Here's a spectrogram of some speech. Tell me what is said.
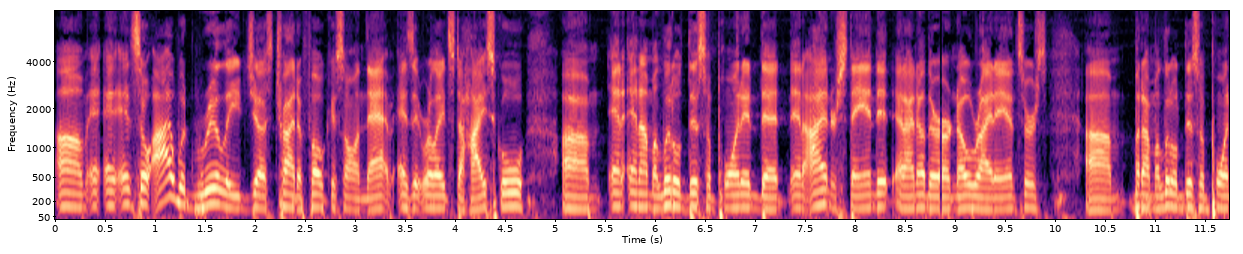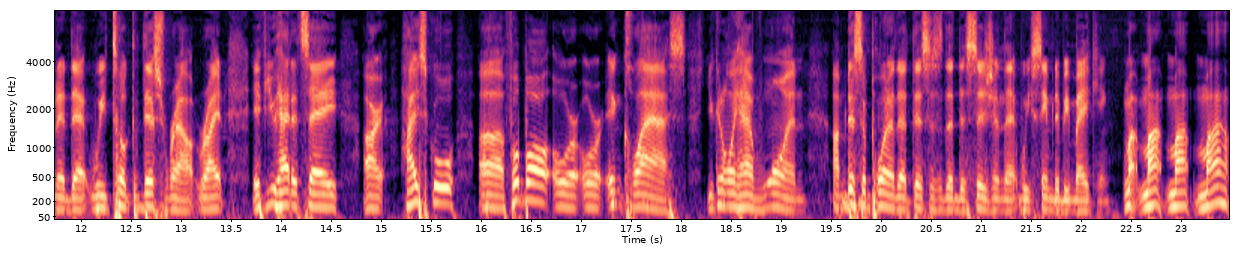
um, and, and so I would really just try to focus on on that as it relates to high school. Um, and, and I'm a little disappointed that, and I understand it, and I know there are no right answers, um, but I'm a little disappointed that we took this route, right? If you had to say, all right, high school uh, football or, or in class, you can only have one. I'm disappointed that this is the decision that we seem to be making. My, my, my, my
